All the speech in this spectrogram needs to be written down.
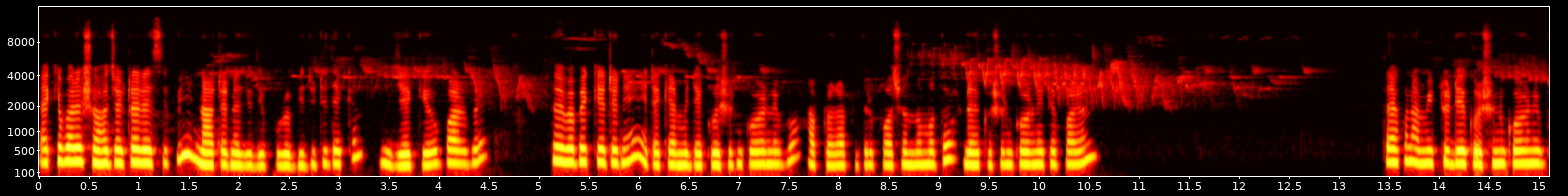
একেবারে সহজ একটা রেসিপি না টেনে যদি পুরো ভিডিওটি দেখেন, যে কেউ পারবে। তো এভাবে কেটে নিয়ে এটাকে আমি ডেকোরেশন করে নেব। আপনারা আপনাদের পছন্দ মতো ডেকোরেশন করে নিতে পারেন। তো এখন আমি একটু ডেকোরেশন করে নিব।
